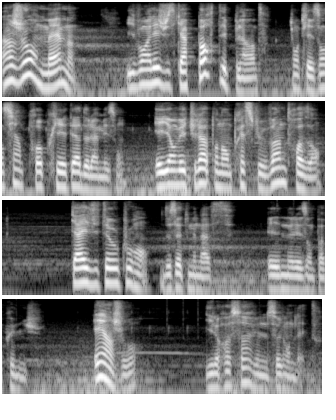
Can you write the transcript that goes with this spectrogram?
Un jour même, ils vont aller jusqu'à porter plainte contre les anciens propriétaires de la maison, ayant vécu là pendant presque 23 ans, car ils étaient au courant de cette menace et ne les ont pas prévenus. Et un jour, ils reçoivent une seconde lettre.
